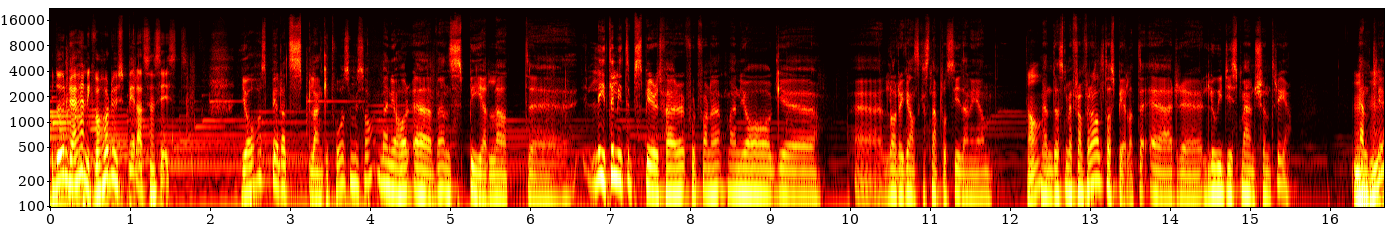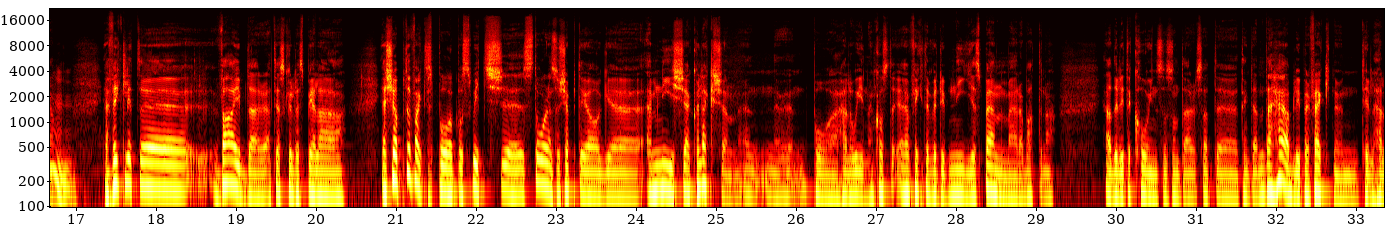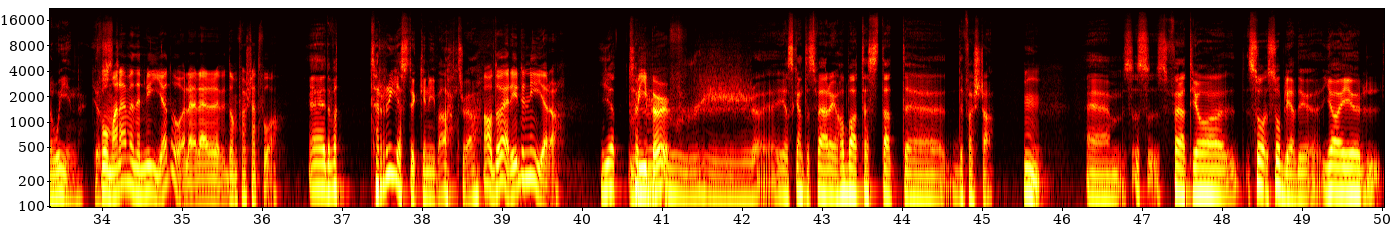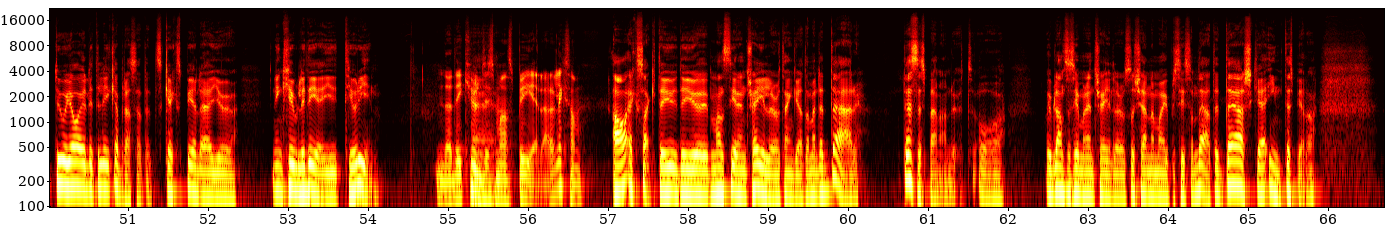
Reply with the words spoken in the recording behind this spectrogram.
Och då undrar jag, Henrik, vad har du spelat sen sist? Jag har spelat Spelunky 2 som vi sa, men jag har även spelat eh, lite, lite Spiritfarer fortfarande, men jag eh, eh, la det ganska snabbt åt sidan igen. Ja. Men det som jag framförallt har spelat det är eh, Luigi's Mansion 3. Mhm. äntligen. Jag fick lite eh, vibe där att jag skulle spela, jag köpte faktiskt på, på Switch-storen så köpte jag eh, Amnesia Collection på Halloween. Den kostade, jag fick den för typ 9 spänn med rabatterna. Jag hade lite coins och sånt där så att, eh, jag tänkte att det här blir perfekt nu till Halloween. Just. Får man även det nya då, eller är det de första två? Det var tre stycken i va, tror jag. Ja, då är det ju det nya då. jag Rebirth. Jag ska inte svära, jag har bara testat det första. Mm. Ehm, för att jag, så, så blev det ju. Jag är ju. Du och jag är lite lika på det här sättet. Skräckspel är ju en kul idé i teorin. Ja, det är kul tills man spelar liksom. Ja, exakt. Det är ju, det är ju, man ser en trailer och tänker att men det där, det ser spännande ut. Och, och ibland så ser man en trailer och så känner man ju precis som det, att det där ska jag inte spela.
